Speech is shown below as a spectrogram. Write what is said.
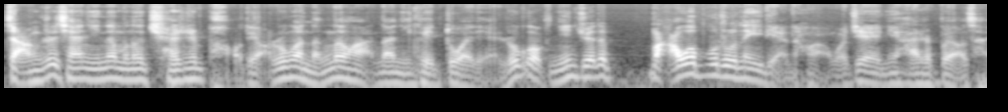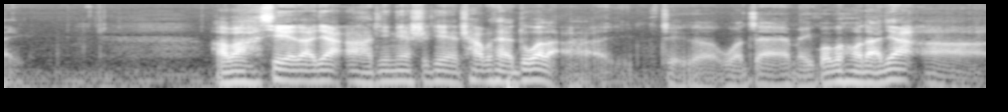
涨之前，您能不能全身跑掉？如果能的话，那你可以多一点；如果您觉得把握不住那一点的话，我建议您还是不要参与。好吧，谢谢大家啊！今天时间也差不太多了啊，这个我在美国问候大家啊，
